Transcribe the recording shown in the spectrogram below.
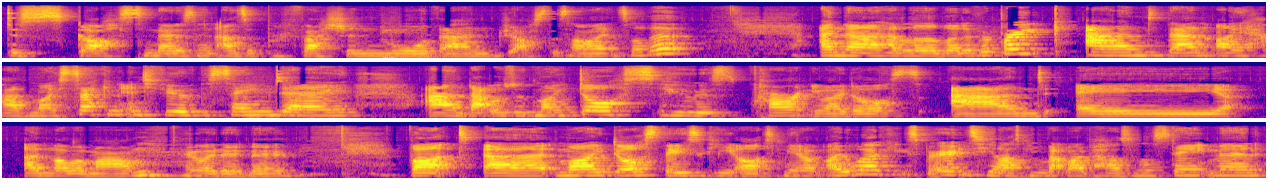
discuss medicine as a profession more than just the science of it. And then I had a little bit of a break and then I had my second interview of the same day and that was with my DOS, who is currently my DOS, and a another man who I don't know. But uh, my DOS basically asked me about my work experience, he asked me about my personal statement,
